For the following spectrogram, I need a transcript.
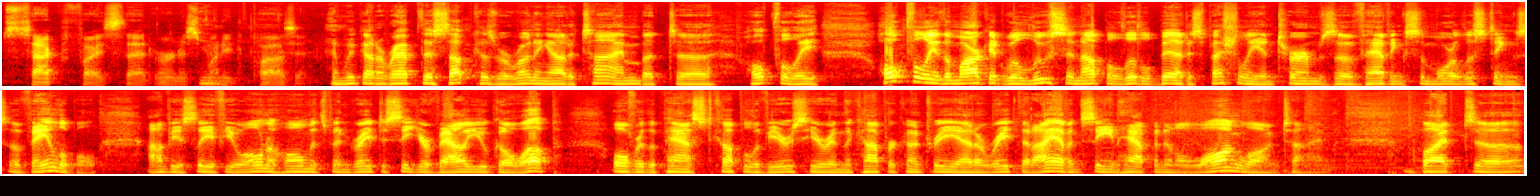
sacrifice that earnest money deposit. And we've got to wrap this up because we're running out of time. But uh, hopefully, hopefully the market will loosen up a little bit, especially in terms of having some more listings available. Obviously, if you own a home, it's been great to see your value go up over the past couple of years here in the Copper Country at a rate that I haven't seen happen in a long, long time. But uh,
